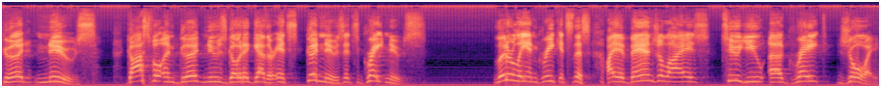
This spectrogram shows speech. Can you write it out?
good news. Gospel and good news go together. It's good news, it's great news. Literally in Greek, it's this I evangelize to you a great joy.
